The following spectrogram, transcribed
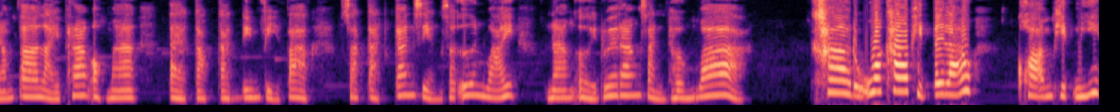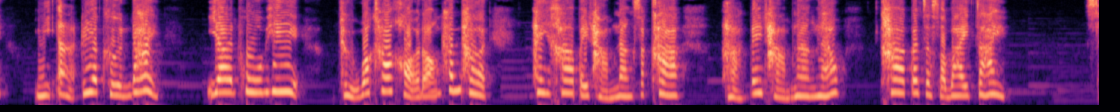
น้ำตาไหลพรากออกมา แต่กลับกัดริมฝีปาก สกัดกั้นเสียงสะอื้นไว้ นางเอ่ยด้วยร่างสั่นเทิมว่าข้ารู้ว่าข้าผิดไปแล้ว ความผิดนี้มิอาจเรียกคืนได้ ญาติผู้พี่ ถือว่าข้าขอร้องท่านเถิด ให้ข้าไปถามนางสักครา หากได้ถามนางแล้วข้าก็จะสบายใจ ส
